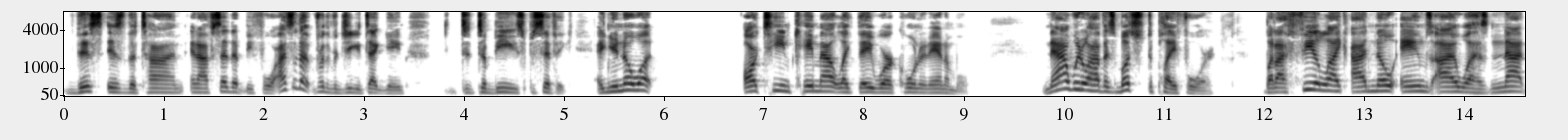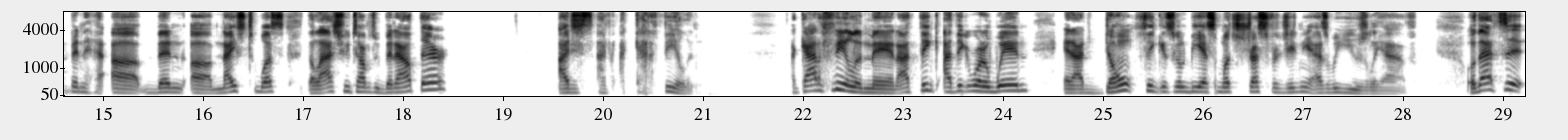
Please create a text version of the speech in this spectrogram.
this is the time. And I've said that before. I said that for the Virginia Tech game to, to be specific. And you know what? Our team came out like they were a cornered animal. Now we don't have as much to play for, but I feel like I know Ames, Iowa has not been uh, been uh, nice to us the last few times we've been out there. I just I, I got a feeling. I got a feeling, man. I think I think we're gonna win, and I don't think it's gonna be as much stress Virginia as we usually have. Well, that's it.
